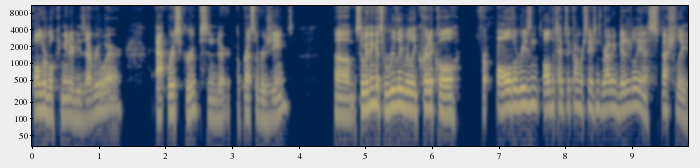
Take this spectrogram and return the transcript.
vulnerable communities everywhere, at-risk groups and oppressive regimes. Um, so we think it's really, really critical for all the reasons, all the types of conversations we're having digitally, and especially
